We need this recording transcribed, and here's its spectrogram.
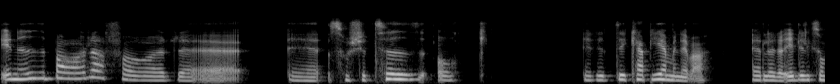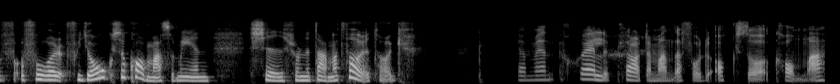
är ni bara för eh, eh, Society och är det, det Capgemini va? Eller är det liksom, får, får jag också komma som är en tjej från ett annat företag? Ja men självklart Amanda får du också komma.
